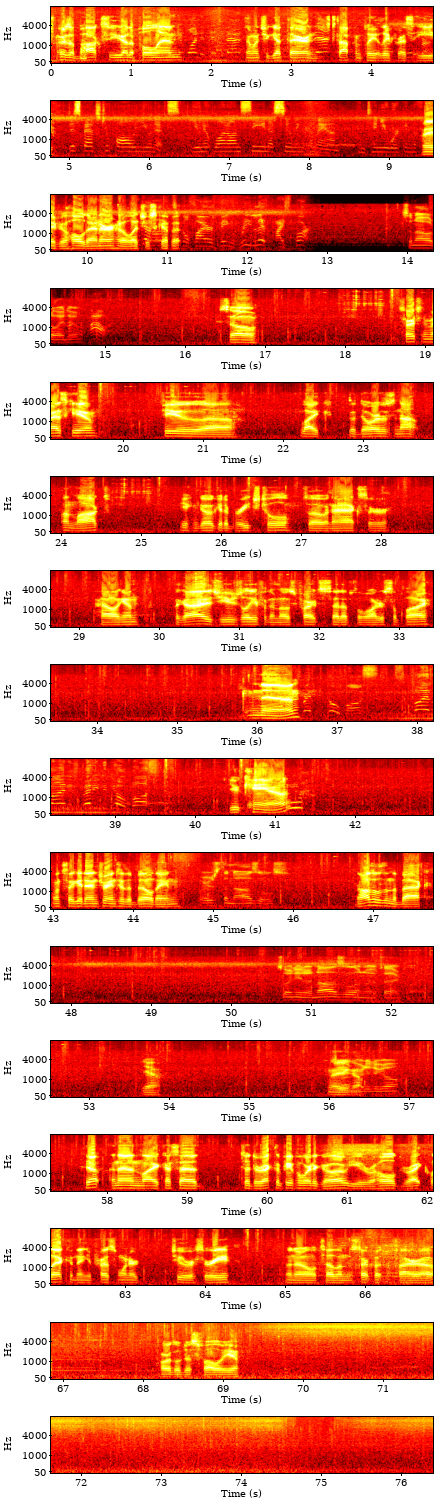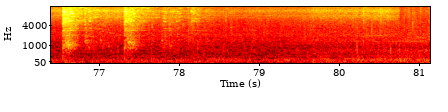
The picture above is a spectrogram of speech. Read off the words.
There's a box that you gotta pull in, Unit 1 to dispatch. then once you get there and stop completely, press E. Dispatch to all units. Unit 1 on scene, assuming command. Continue working the And if you hold enter, it'll let you skip it. Electrical fire is being relit by spark. So now what do I do? Power. So, search and rescue. If you, uh, like, the door's not unlocked, you can go get a breach tool, so an axe or Halligan. The guys usually, for the most part, set up the water supply. And then, go. Supply line is ready to go, boss. you can, once they get entry into the building, Where's the nozzles? nozzles in the back. So I need a nozzle and an attack line. Yeah. There So you I'm go. Ready to go. Yep, and then like I said, to direct the people where to go, you hold right click and then you press one or two or three, and it'll tell them to start putting the fire out. Or they'll just follow you.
